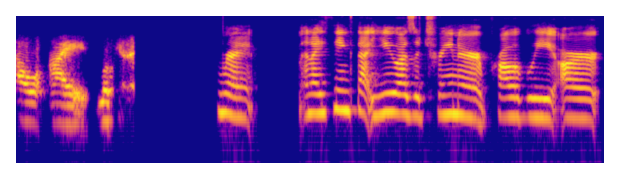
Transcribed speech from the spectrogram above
how I look at it? Right. And I think that you, as a trainer, probably are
